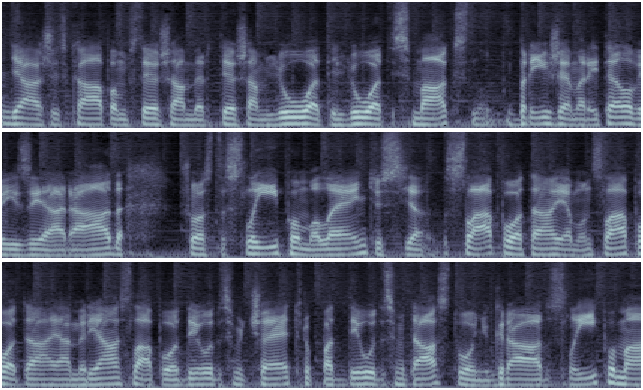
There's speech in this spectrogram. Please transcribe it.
Jā, šis kāpums tiešām ir tiešām ļoti, ļoti smags. Nu, brīžiem arī televīzijā rāda šos slīpuma leņķus. Ja slēpotājiem un slēpotājām ir jāslēpo 24, pat 28 grādu slīpumā,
